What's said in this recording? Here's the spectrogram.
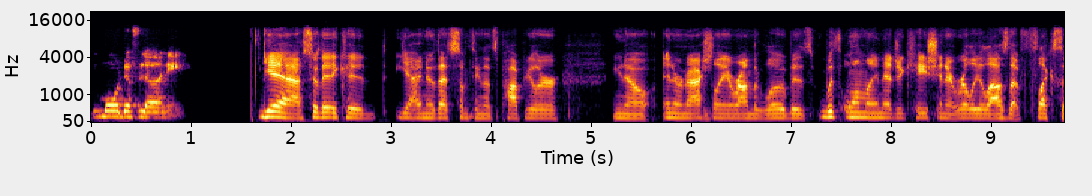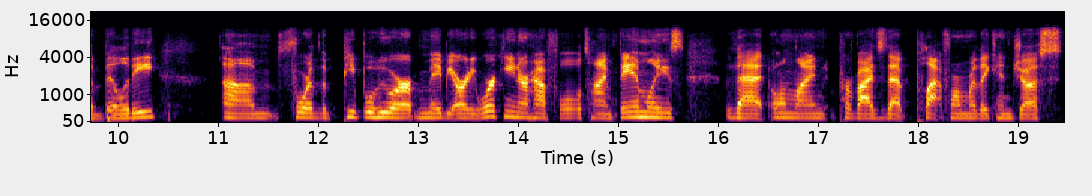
mode of learning. Yeah so they could yeah i know that's something that's popular you know internationally around the globe is with online education it really allows that flexibility um, for the people who are maybe already working or have full-time families that online provides that platform where they can just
